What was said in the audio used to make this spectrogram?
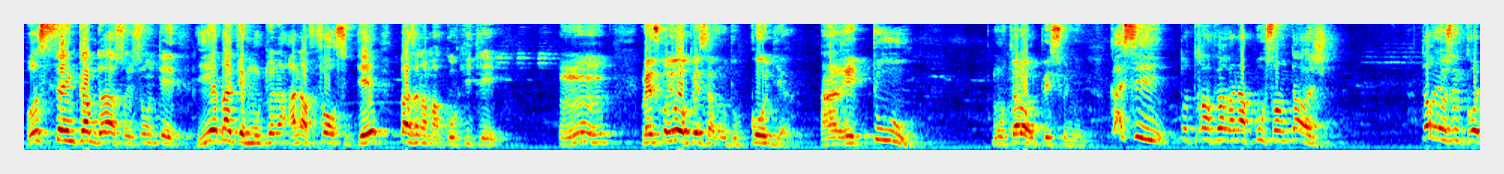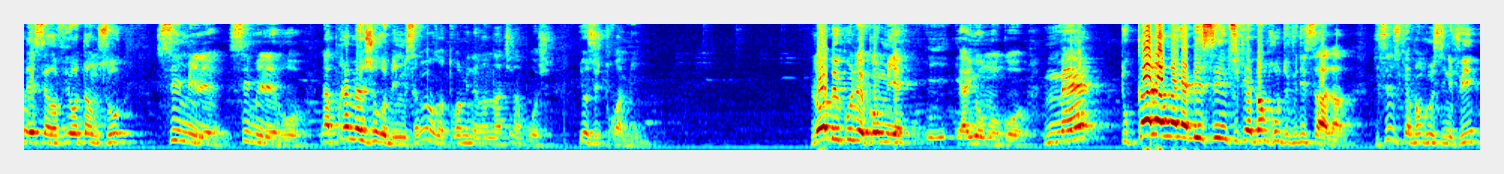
O 5 ans la solution te yebake motu wana ana force te mpe aza na makoki te. Mhm. mais soki oyo opesa kodia en retour moto wana opesi nini? Kasi totravaillaka na pourcentage ntango yozwi code eservi ota mosu 6000 6000 euros. Na premier jour obimisa nga nazwa 3000 euros natie na poche. Yo ozwi 3000 lobi kuna ekomi ya- ya yo moko mais tukala nga yebi sini soki ya banque tufidi sala kisini soki ya banque signifie?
